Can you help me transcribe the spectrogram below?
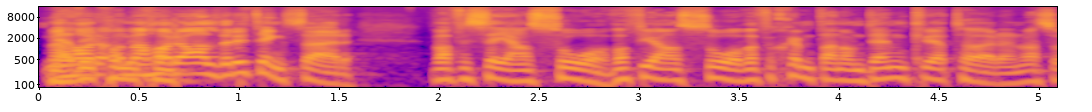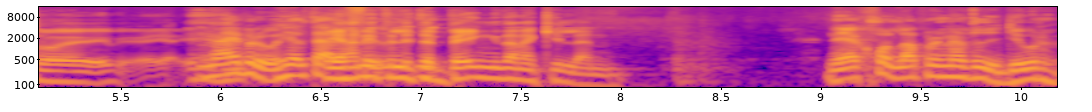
Men, har, kom men har kon- du aldrig tänkt så här, varför säger han så? Varför gör han så? Varför skämtar han om den kreatören? Alltså, är Nej, bro, helt Är ärligt, han inte lite bäng den här killen? När jag kollade på dina videor,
